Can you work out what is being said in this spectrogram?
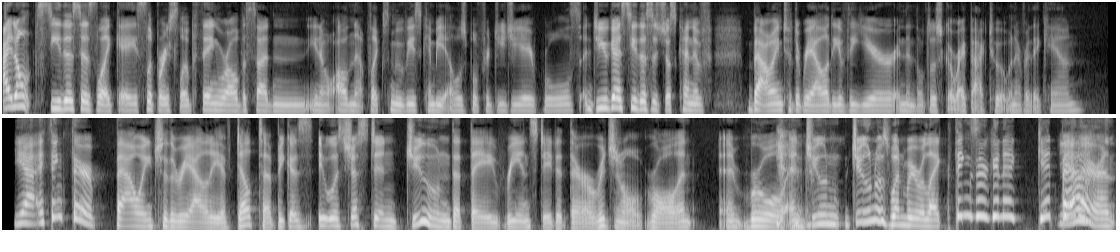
I don't see this as like a slippery slope thing where all of a sudden, you know, all Netflix movies can be eligible for DGA rules. Do you guys see this as just kind of bowing to the reality of the year and then they'll just go right back to it whenever they can? Yeah, I think they're bowing to the reality of Delta because it was just in June that they reinstated their original role and, rule. And June June was when we were like, things are gonna get better. And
